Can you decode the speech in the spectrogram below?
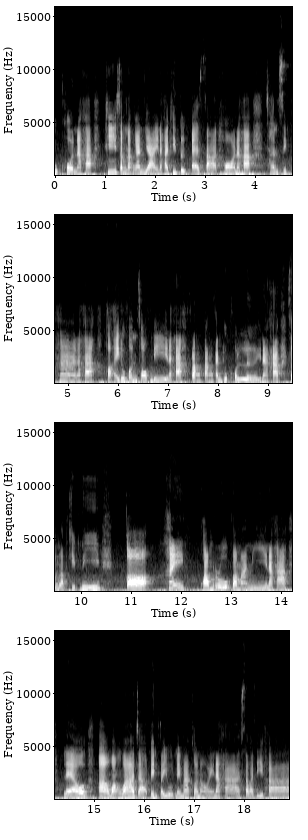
ทุกคนนะคะ ที่สำนักงานใหญ่นะคะ ที่ตึกแอสซาทอนะคะ ชั้น 15 นะคะ ขอให้ทุกคนโชคดีนะคะปังๆกันทุกคนเลยนะคะสำหรับคลิปนี้ก็ให้ความรู้ประมาณนี้นะคะ แล้วหวังว่าจะเป็นประโยชน์ไม่มากก็น้อยนะคะ สวัสดีค่ะ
